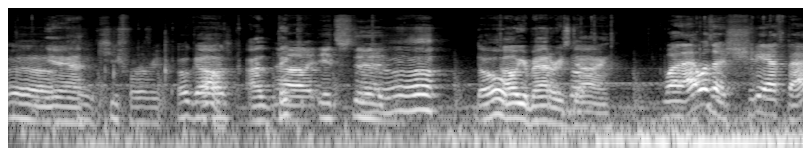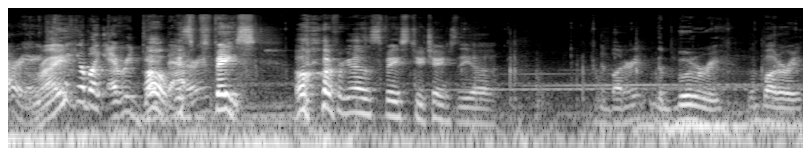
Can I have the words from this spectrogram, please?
Uh, Yeah. Key for every. Oh Oh, god. I think. Uh, it's the. Uh, no. oh, your battery's dying. Wow, that was a shitty ass battery. Are you Right? picking up like every dead Oh, battery? it's space. Oh, I forgot the space to change the uh The buttery. The buttery. the buttery.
